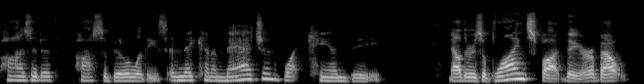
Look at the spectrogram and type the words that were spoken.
positive possibilities and they can imagine what can be. Now, there's a blind spot there about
